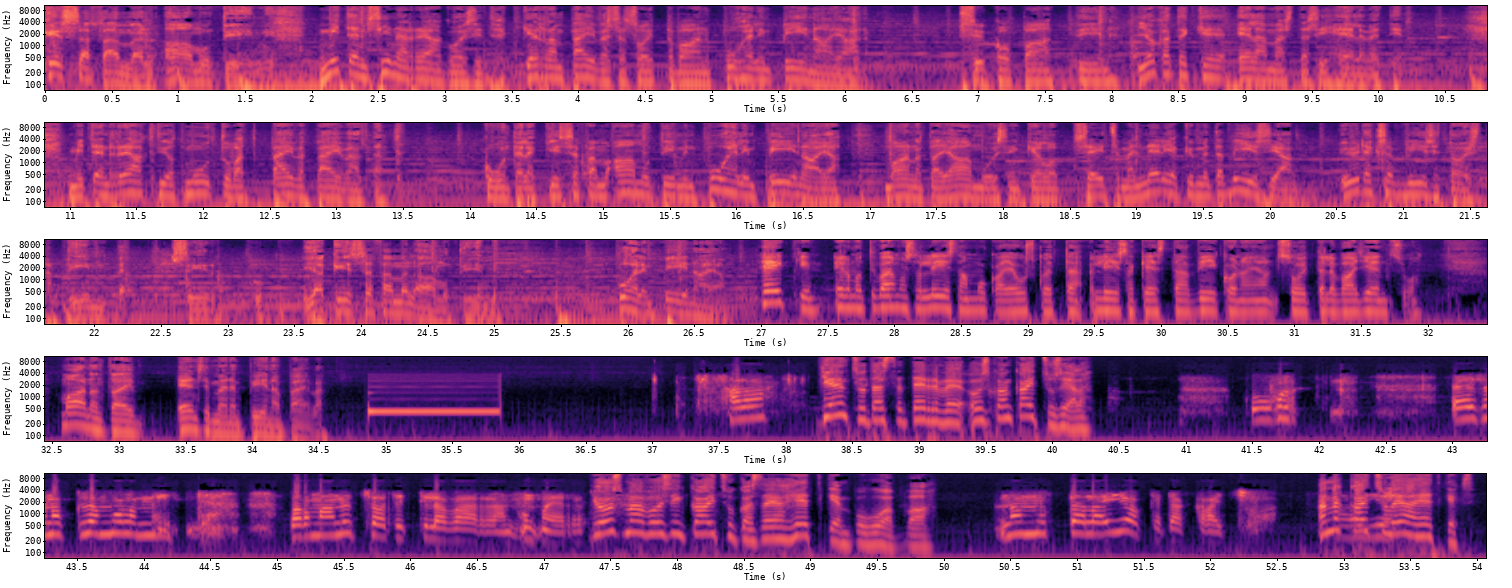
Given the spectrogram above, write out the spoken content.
Kiss FMn aamutiimi. Miten sinä reagoisit kerran päivässä soittavaan puhelinpiinaajaan? Psykopaattiin, joka tekee elämästäsi helvetin. Miten reaktiot muuttuvat päivä päivältä? Kuuntele Kiss FM aamutiimin puhelinpiinaaja maanantai aamuisin kello 7.45 ja 9.15. Pimpe, Sirkku ja Kiss FMn aamutiimi. Puhelinpiinaaja. Heikki ilmoitti vaimonsa Liisan mukaan ja uskoi, että Liisa kestää viikon ajan soittelevaa Jentsua. Maanantai ensimmäinen piinapäivä. Halo? Jentsu tässä terve. Olisikohan Kaitsu siellä? Kuule, ei sano kyllä mulla mitään. Varmaan nyt soitit kyllä väärään numero. Jos mä voisin Kaitsun kanssa ihan hetken puhua vaan. No, mutta täällä ei ole ketään kaitsua. Anna Ai Kaitsulle ihan hetkeksi.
